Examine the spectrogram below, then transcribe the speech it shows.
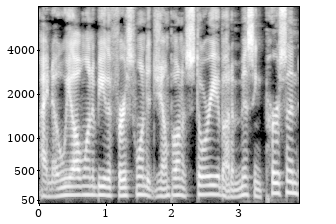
I know we all want to be the first one to jump on a story about a missing person,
